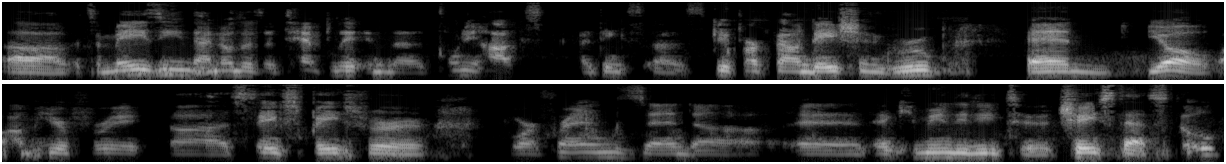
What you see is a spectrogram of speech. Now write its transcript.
Uh, it's amazing. I know there's a template in the Tony Hawk's, I think, uh, Skate Park Foundation group. And yo, I'm here for it. Uh, safe space for for our friends and uh and, and community to chase that stoke.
